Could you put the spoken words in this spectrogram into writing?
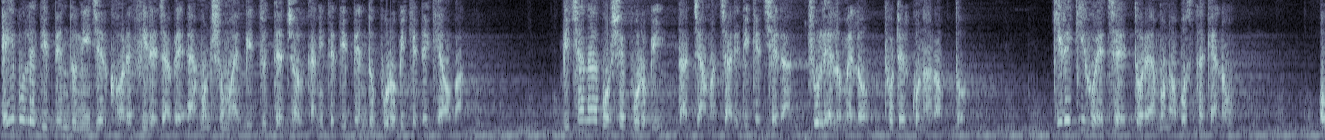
এই বলে দিব্যেন্দু নিজের ঘরে ফিরে যাবে। এমন সময় বিদ্যুতের ঝলকানিতে দিব্যেন্দু পূরবীকে দেখে অবাক। বিছানায় বসে পূরবী তার জামা চারিদিকে ছেঁড়া, চুল এলোমেলো, ঠোঁটের কোনা রক্ত। কিরে, কি হয়েছে? তোর এমন অবস্থা কেন? ও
